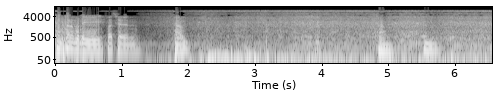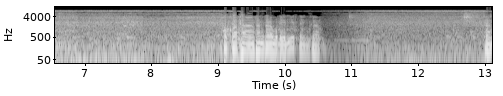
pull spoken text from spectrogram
ท่านคณะบดีขอเชิญครับครับ อขอขอทางท่านคณบดีนิดหนึ่งครับการ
